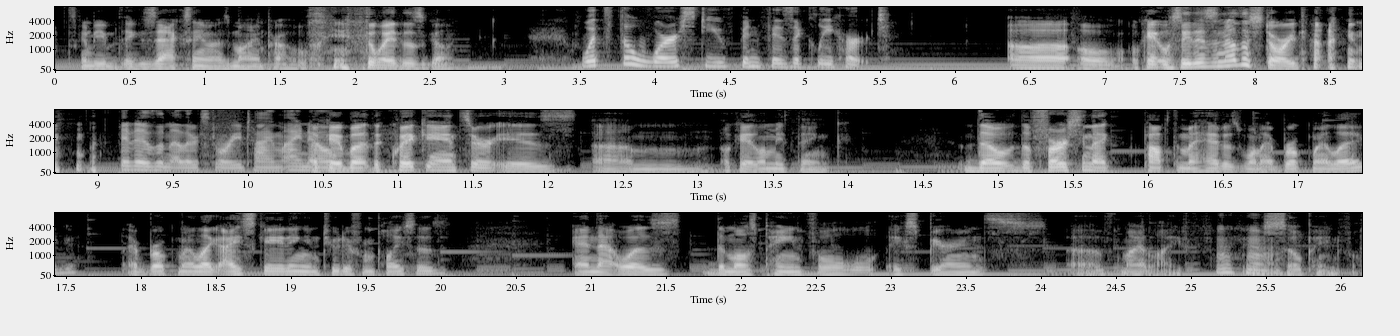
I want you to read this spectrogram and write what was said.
It's gonna be the exact same as mine probably the way this is going. What's the worst you've been physically hurt? Uh oh. Okay. Well, see, this is another story time. It is another story time. I know. okay, but the quick answer is um. Okay, let me think. Though the first thing that popped in my head is when I broke my leg. I broke my leg ice skating in two different places, and that was the most painful experience of my life. It was so painful.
